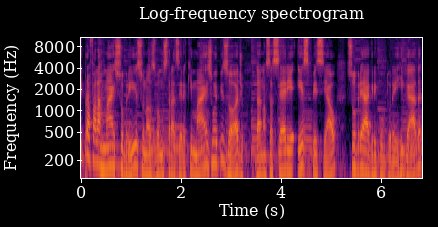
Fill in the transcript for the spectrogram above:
E para falar mais sobre isso, nós vamos trazer aqui mais um episódio da nossa série especial sobre a agricultura irrigada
